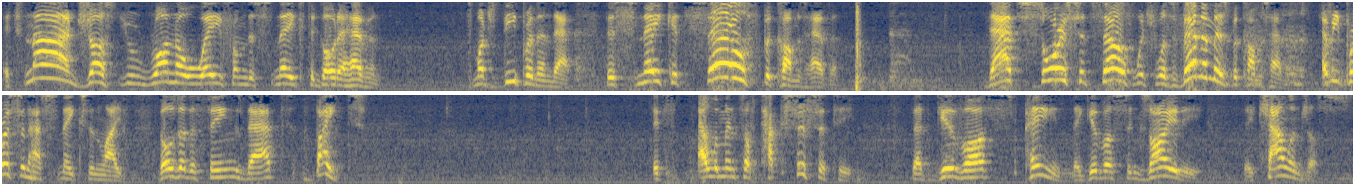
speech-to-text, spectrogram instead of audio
It's not just you run away from the snake to go to heaven. It's much deeper than that. The snake itself becomes heaven. That source itself, which was venomous, becomes heaven. Every person has snakes in life. Those are the things that bite. It's elements of toxicity that give us pain. They give us anxiety. They challenge us.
